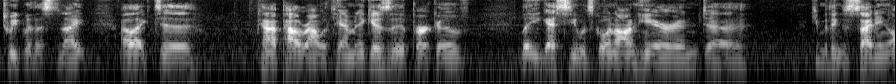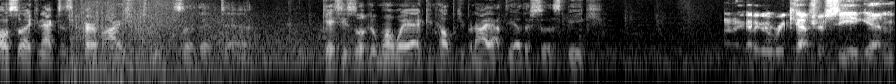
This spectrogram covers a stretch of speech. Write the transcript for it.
Tweak with us tonight, I like to kind of pal around with him, and it gives the perk of let you guys see what's going on here and uh, keeping things exciting. Also, I can act as a pair of eyes for Tweak, so that uh, case he's looking one way, I can help keep an eye out the other, so to speak. I gotta go recapture C again.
